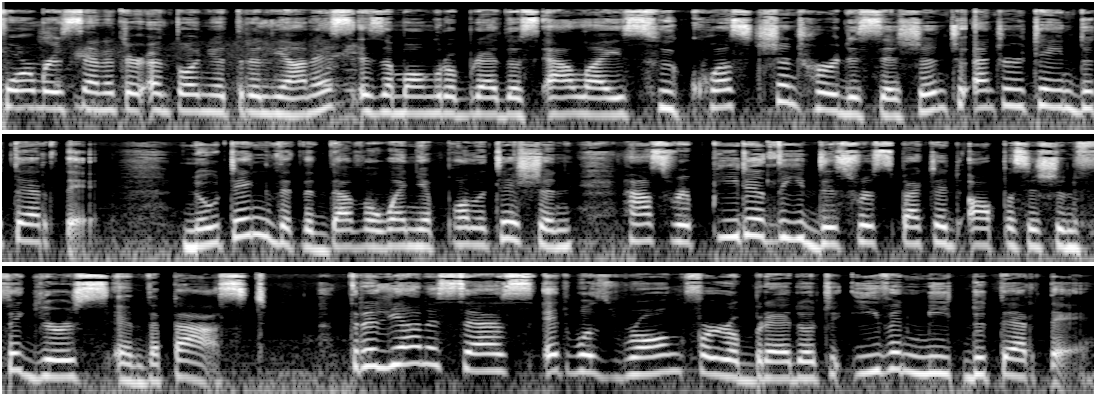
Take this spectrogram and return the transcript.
Former Senator Antonio Trillanes is among Robredo's allies who questioned her decision to entertain Duterte, noting that the Davaoeña politician has repeatedly disrespected opposition figures in the past. Trillanes says it was wrong for Robredo to even meet Duterte,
